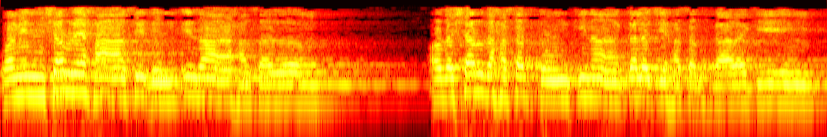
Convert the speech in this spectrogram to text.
ومن شر حاسد اذا حسد. او د شر د حسد کونکنا کله حسد کارکی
